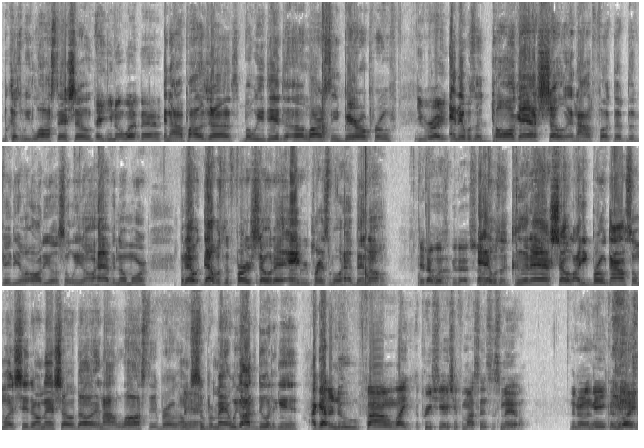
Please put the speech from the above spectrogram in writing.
because we lost that show, Hey, you know what, man? and I apologize. But we did the uh, Larceny barrel proof, You right. and it was a dog ass show. And I fucked up the video audio, so we don't have it no more. But that, that was the first show that Angry Principal had been on. yeah, that was a good ass show. And it was a good ass show. Like he broke down so much shit on that show, dog, and I lost it, bro. I'm Man. super mad. We got to do it again. I got a newfound like appreciation for my sense of smell. You know what I mean? Because like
